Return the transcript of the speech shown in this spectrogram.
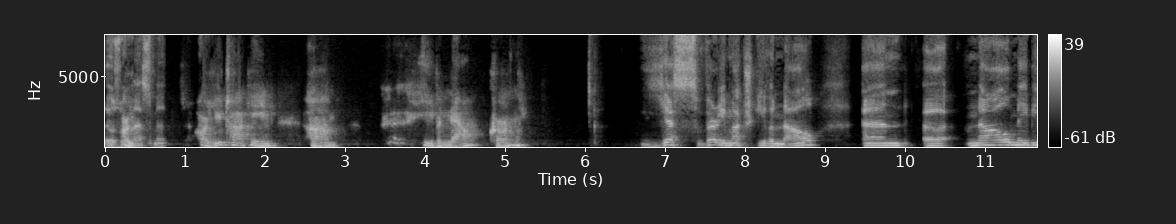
Those were Are- mass murders." Are you talking um, even now, currently? Yes, very much even now, and uh, now maybe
